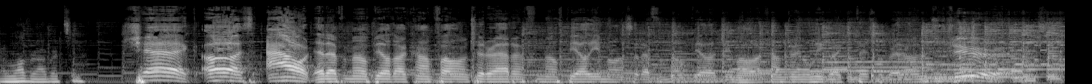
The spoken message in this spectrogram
I love Robertson. Check us out at fmlpl.com. Follow on Twitter at fmlpl. Email us at fmlpl at gmail.com. Join the league, like on Facebook, right on. Cheers.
